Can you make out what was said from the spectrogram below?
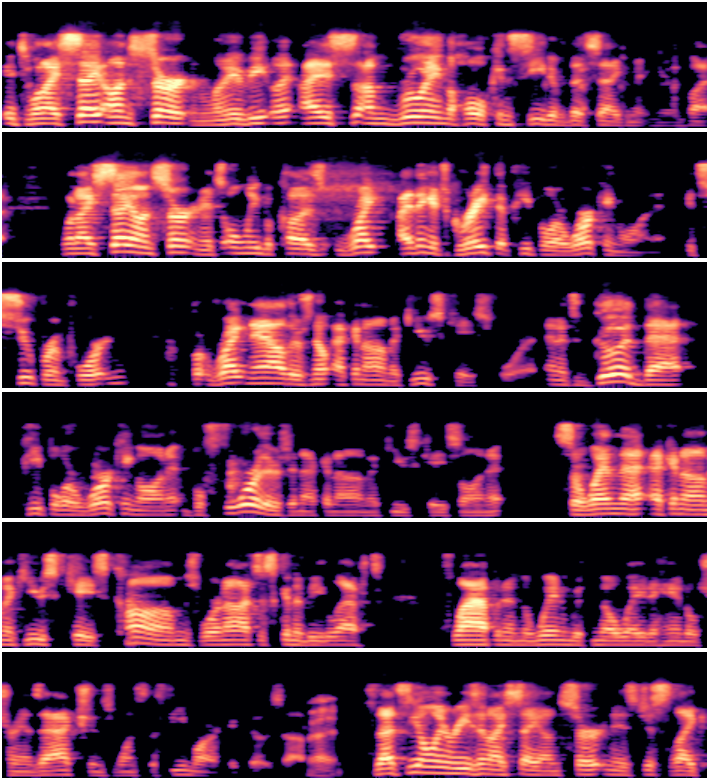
It's when I say uncertain. Let me be. I, I- I'm ruining the whole conceit of the segment here, but when I say uncertain, it's only because right. I think it's great that people are working on it. It's super important, but right now there's no economic use case for it, and it's good that people are working on it before there's an economic use case on it. So when that economic use case comes, we're not just going to be left flapping in the wind with no way to handle transactions once the fee market goes up. right? So that's the only reason I say uncertain is just like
